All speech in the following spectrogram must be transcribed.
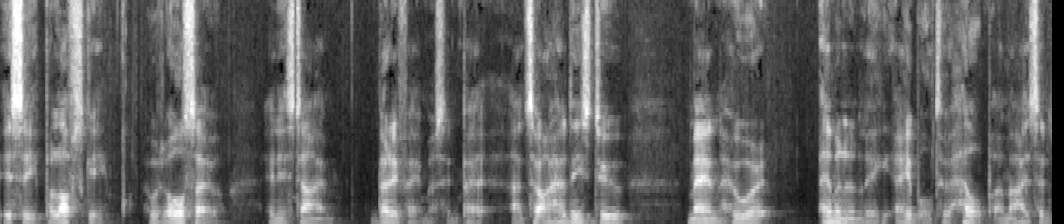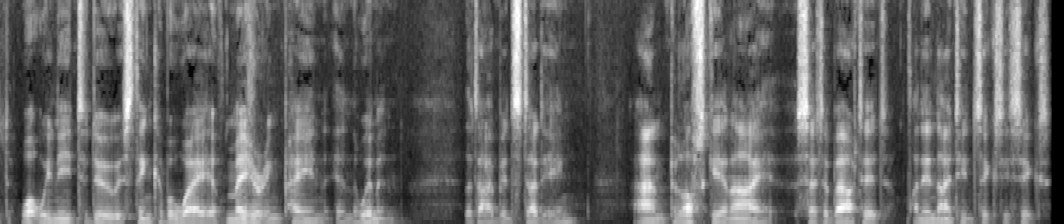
Issy Pilowsky, who was also, in his time, very famous in pain. And so I had these two men who were eminently able to help. And I said, what we need to do is think of a way of measuring pain in the women that I've been studying. And Pilowsky and I set about it. And in 1966,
